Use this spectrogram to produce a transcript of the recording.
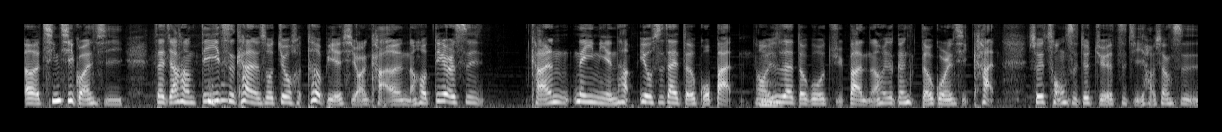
呃亲戚关系，再加上第一次看的时候就特别喜欢卡恩，然后第二次卡恩那一年他又是在德国办，然后又是在德国举办，然后就跟德国人一起看，所以从此就觉得自己好像是。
